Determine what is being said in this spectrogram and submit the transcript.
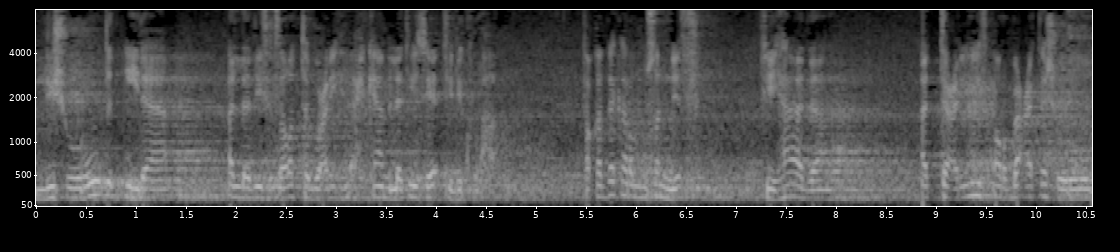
لشروط الإيلاء الذي تترتب عليه الأحكام التي سيأتي ذكرها. فقد ذكر المصنف في هذا التعريف أربعة شروط.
